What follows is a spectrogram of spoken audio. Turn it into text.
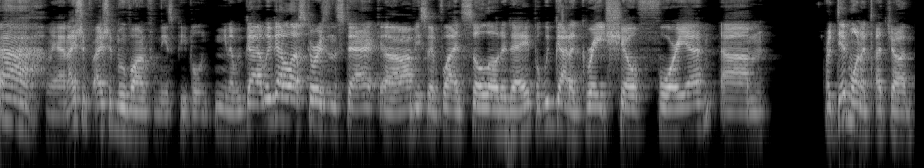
Ah, man, I should I should move on from these people. You know, we've got we've got a lot of stories in the stack. Uh, obviously, I'm flying solo today, but we've got a great show for you. Um, I did want to touch on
